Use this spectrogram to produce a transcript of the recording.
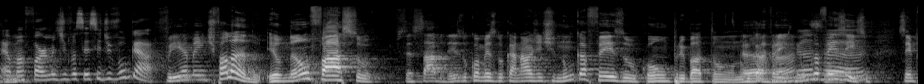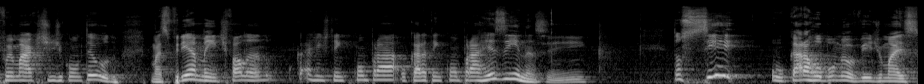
É uma forma de você se divulgar. Friamente falando, eu não faço. Você sabe, desde o começo do canal a gente nunca fez o compre batom, nunca, Aham. fez, nunca Aham. fez isso. Sempre foi marketing de conteúdo. Mas friamente falando, a gente tem que comprar, o cara tem que comprar resina. Sim. Então, se o cara roubou meu vídeo, mas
